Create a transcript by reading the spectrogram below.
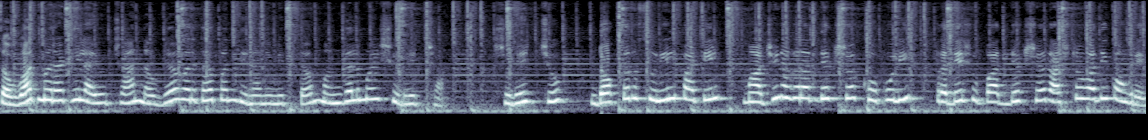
संवाद मराठी लाईव्हच्या नवव्या वर्धापन दिनानिमित्त मंगलमय शुभेच्छा. शुभेच्छुक डॉक्टर सुनील पाटील माजी नगराध्यक्ष खोपोली प्रदेश उपाध्यक्ष राष्ट्रवादी काँग्रेस.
